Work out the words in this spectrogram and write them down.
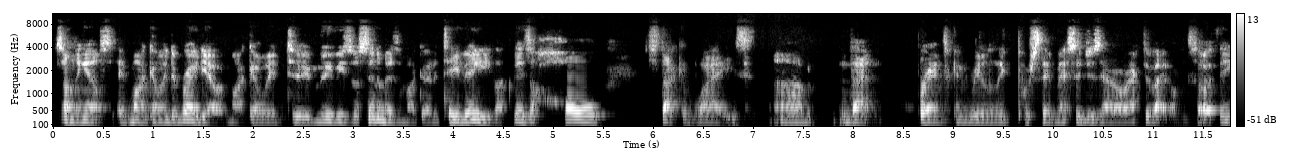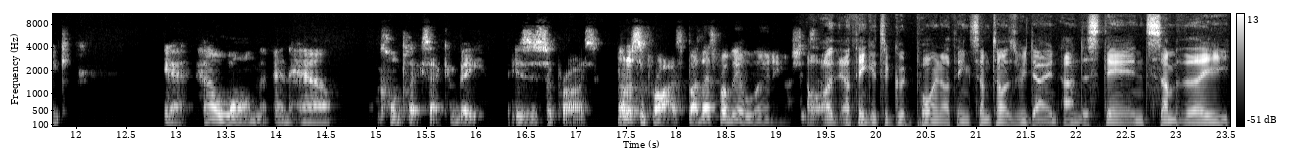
something else. It might go into radio, it might go into movies or cinemas, it might go to TV. Like there's a whole stack of ways um, that brands can really push their messages out or activate on. So I think, yeah, how long and how complex that can be is a surprise. Not a surprise, but that's probably a learning, I should oh, say. I, I think it's a good point. I think sometimes we don't understand some of the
